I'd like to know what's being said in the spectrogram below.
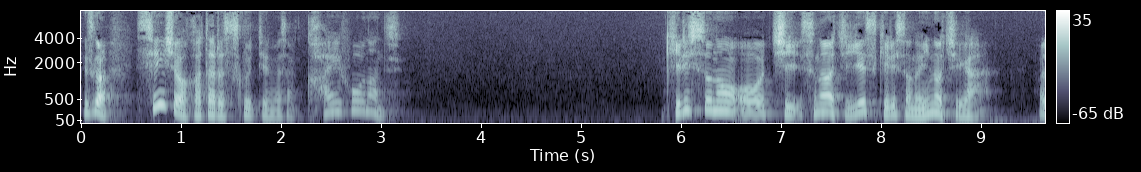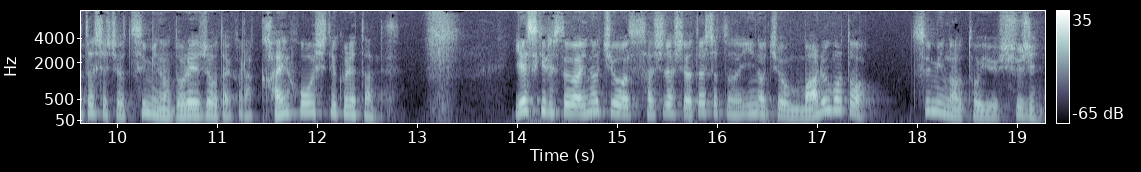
ですから、聖書が語る救いっていうのは皆さん解放なんですよ。キリストの血、すなわちイエス・キリストの命が私たちを罪の奴隷状態から解放してくれたんです。イエス・キリストが命を差し出して私たちの命を丸ごと罪のという主人、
